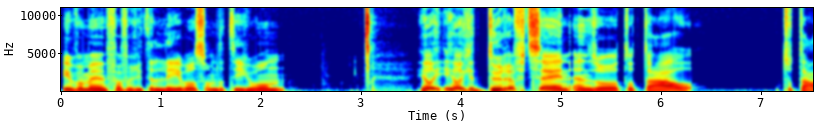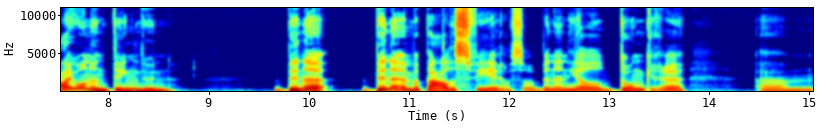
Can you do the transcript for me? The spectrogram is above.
een van mijn favoriete labels, omdat die gewoon heel, heel gedurfd zijn en zo totaal, totaal gewoon hun ding doen. Binnen, binnen een bepaalde sfeer of zo. Binnen een heel donkere ehm,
